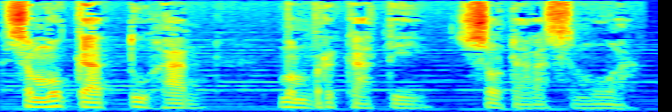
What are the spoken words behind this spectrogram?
Semoga Tuhan memberkati saudara semua.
